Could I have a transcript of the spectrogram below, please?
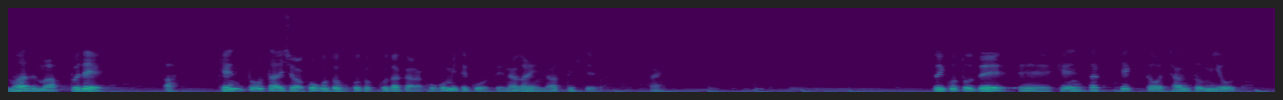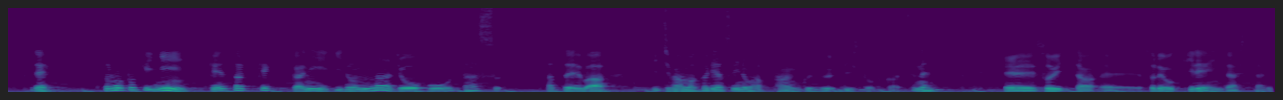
まずマップであ検討対象はこことこことここだからここ見てこうっていう流れになってきています。はい、ということで、えー、検索結果をちゃんと見ようと。でその時に検索結果にいろんな情報を出す。例えば一番分かりやすいのはパンクズリストとかですね、えー、そういった、えー、それをきれいに出したり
